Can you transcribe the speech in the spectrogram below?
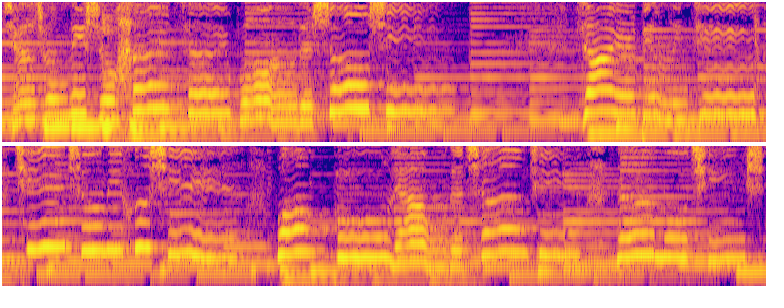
假装你手还在我的手心，在耳边聆听，清楚你呼吸，忘不了的场景，那么清晰。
